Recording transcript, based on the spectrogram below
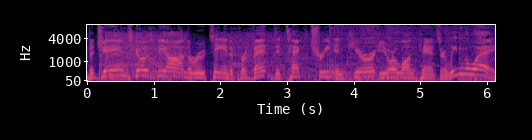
The James goes beyond the routine to prevent, detect, treat, and cure your lung cancer, leading the way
